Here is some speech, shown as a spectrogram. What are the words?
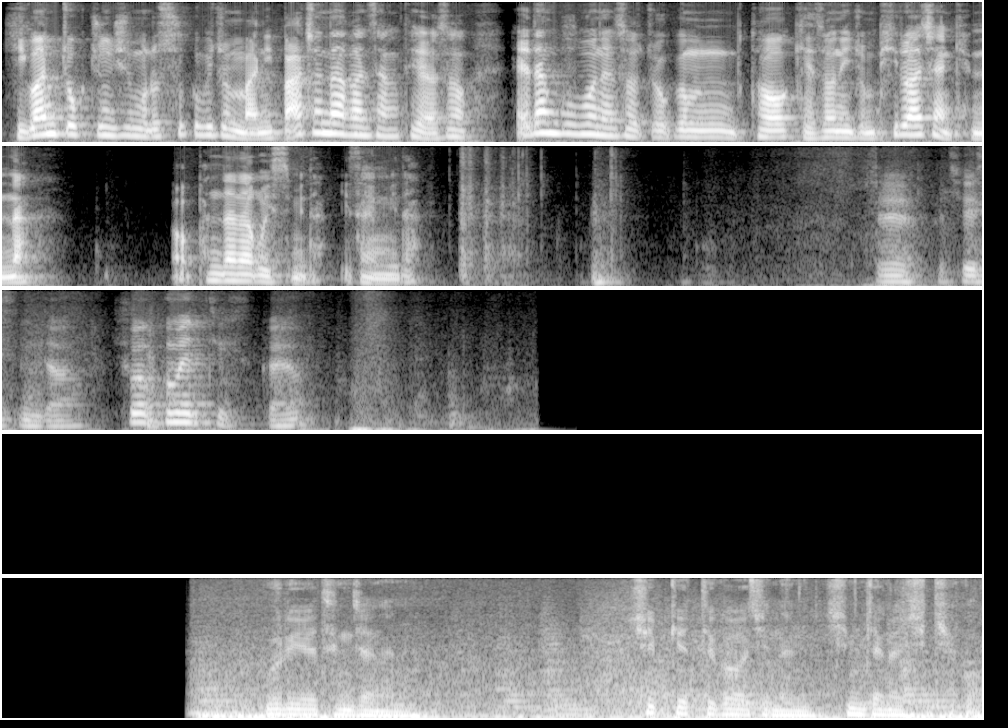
기관 쪽 중심으로 수급이 좀 많이 빠져나간 상태여서 해당 부분에서 조금 더 개선이 좀 필요하지 않겠나 어, 판단하고 있습니다. 이상입니다. 네, 마치겠습니다. 추가 코멘트 있을까요? 우리의 등장은 쉽게 뜨거워지는 심장을 식히고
